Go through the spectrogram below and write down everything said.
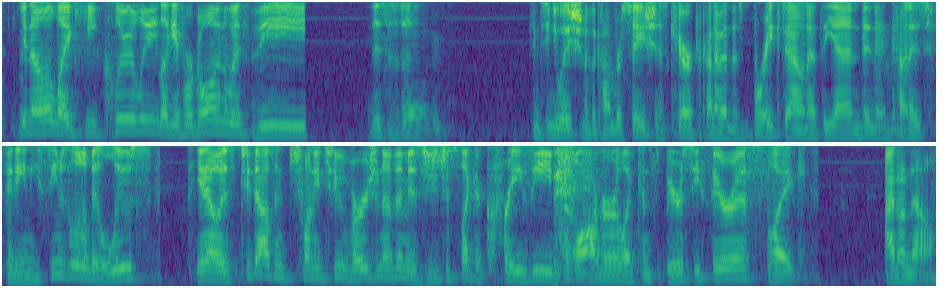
you know, like he clearly like if we're going with the, this is a continuation of the conversation. His character kind of had this breakdown at the end, and it kind of is fitting. He seems a little bit loose. You know, his 2022 version of him is just like a crazy blogger, like conspiracy theorist. Like, I don't know.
